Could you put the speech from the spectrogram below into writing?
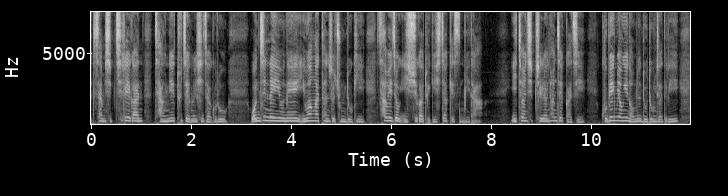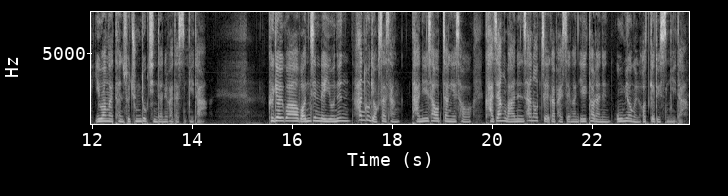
137일간 장례 투쟁을 시작으로 원진 레이온의 이황화탄소 중독이 사회적 이슈가 되기 시작했습니다. 2017년 현재까지 900명이 넘는 노동자들이 이황화탄소 중독 진단을 받았습니다. 그 결과 원진 레이온은 한국 역사상 단일 사업장에서 가장 많은 산업재해가 발생한 일터라는 오명을 얻게 됐습니다.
